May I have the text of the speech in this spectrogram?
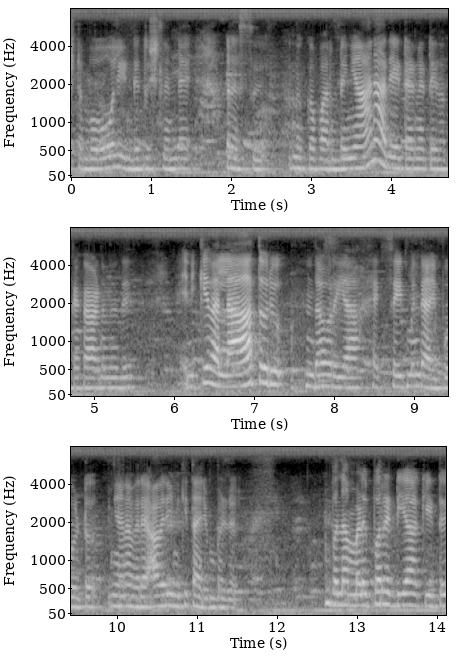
ഇഷ്ടംപോലെ ഉണ്ട് കൃഷ്ണന്റെ ഡ്രസ്സ് എന്നൊക്കെ പറഞ്ഞിട്ട്. ഞാൻ ആദ്യമായിട്ടാണ് കേട്ടോ ഇതൊക്കെ കാണുന്നത്. എനിക്ക് വല്ലാത്തൊരു എന്താ പറയുക എക്സൈറ്റ്മെന്റ് ആയിപ്പോയിട്ട് ഞാൻ അവരെ അവരെനിക്ക് തരുമ്പോൾ ഇപ്പം നമ്മളിപ്പോൾ റെഡിയാക്കിയിട്ട്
